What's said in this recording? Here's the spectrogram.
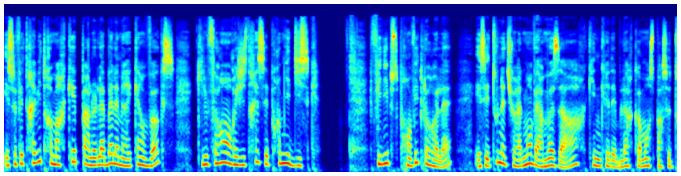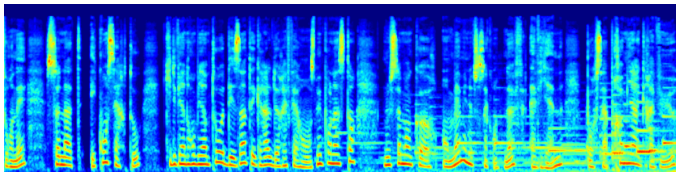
et se fait très vite remarquer par le label américain Vox qui lui fera enregistrer ses premiers disques, Philips prend vite le relais et c'est tout naturellement vers Mozart qu'Ingrid Ebler commence par se tourner, sonates et concertos qui deviendront bientôt des intégrales de référence. Mais pour l'instant, nous sommes encore en mai 1959 à Vienne pour sa première gravure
